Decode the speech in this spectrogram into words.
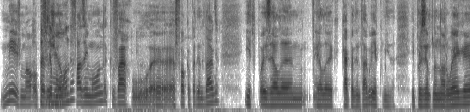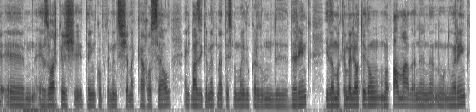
mesmo ao, ao pé do gelo, onda? fazem uma onda que varre o, a, a, foca para dentro d'água e depois ela, ela cai para dentro d'água e é comida. E, por exemplo, na Noruega, eh, as orcas têm um comportamento que se chama carrossel, em que basicamente metem-se no meio do cardume de, de arenque e dão uma cambalhota e dão uma palmada na, na, no, no arenque,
